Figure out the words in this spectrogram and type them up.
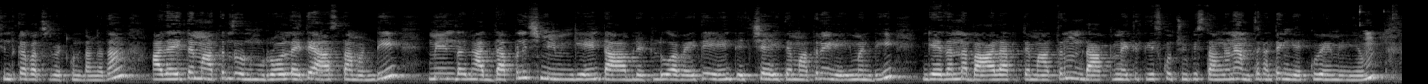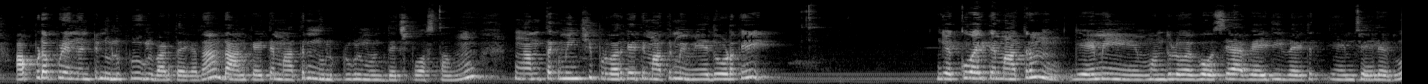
చింతకాయ పచ్చడి పెట్టుకుంటాం కదా. అదైతే మాత్రం రెండు మూడు రోజులు అయితే వేస్తామండి. మేము అది తప్పనిచ్చి మేము ఇంకేం టాబ్లెట్లు అవి అయితే ఏం తెచ్చి అయితే మాత్రం వేయమండి. ఇంకేదన్నా బాగాలేకపోతే మాత్రం డాక్టర్ని అయితే తీసుకొచ్చి చూపిస్తాం కానీ అంతకంటే ఇంకెక్కువ ఏమి వేయం. అప్పుడప్పుడు ఏంటంటే నులు పురుగులు పడతాయి కదా దానికైతే మాత్రం నులు పురుగులు ముందు తెచ్చిపోస్తాము అంతకు మించి ఇప్పుడు వరకు అయితే మాత్రం మేము ఏ దూడకి ఎక్కువ అయితే మాత్రం ఏమి మందులు అవి పోసి అవి అయితే ఇవి అయితే ఏం చేయలేదు.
